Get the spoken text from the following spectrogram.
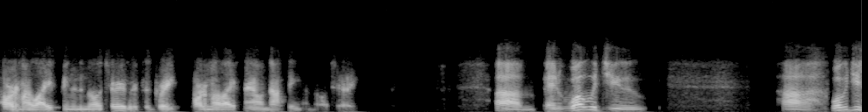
part of my life being in the military, but it's a great part of my life now not being in the military. Um, and what would you uh, what would you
